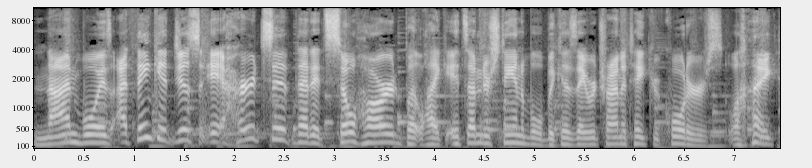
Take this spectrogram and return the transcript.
nine boys. I think it just it hurts it that it's so hard, but like it's understandable because they were trying to take your quarters. Like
